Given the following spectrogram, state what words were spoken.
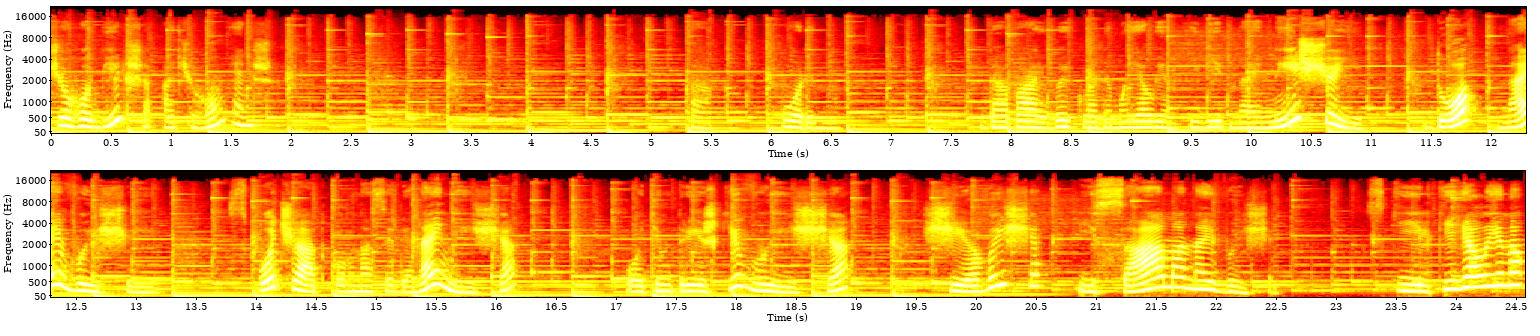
Чого більше, а чого менше? Так, порівну. Давай викладемо ялинки від найнижчої до найвищої. Спочатку в нас іде найнижча, потім трішки вища, ще вища і сама найвища. Скільки ялинок?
